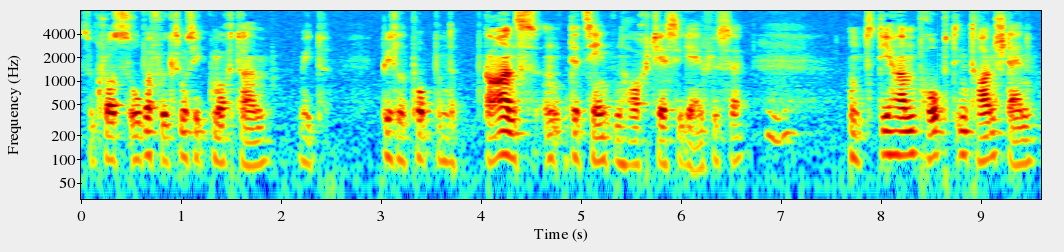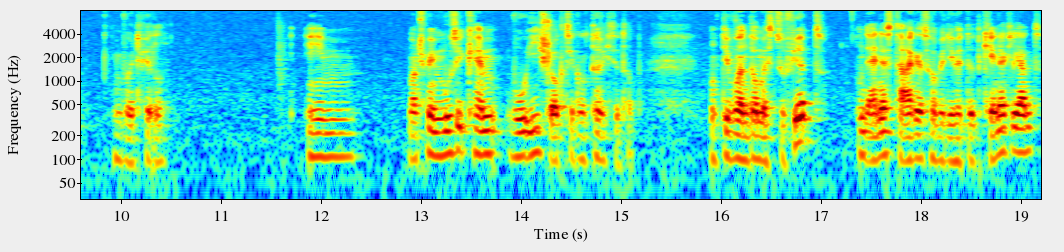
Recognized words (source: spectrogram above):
so Crossover-Volksmusik gemacht haben, mit ein bisschen Pop und ganz dezenten Hauch jazzige Einflüsse. Mhm. Und die haben probt in Traunstein im Waldviertel. Im manchmal im Musikheim, wo ich Schlagzeug unterrichtet habe. Und die waren damals zu viert und eines Tages habe ich die halt dort kennengelernt.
